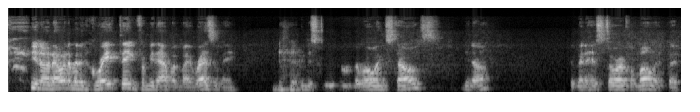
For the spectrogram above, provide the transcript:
you know, that would have been a great thing for me to have on my resume in the studio with the Rolling Stones. You know, it would have been a historical moment, but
